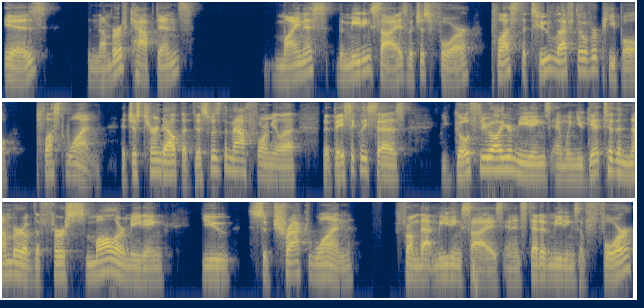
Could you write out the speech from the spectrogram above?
is the number of captains minus the meeting size, which is four, plus the two leftover people plus one. It just turned out that this was the math formula that basically says you go through all your meetings and when you get to the number of the first smaller meeting, you subtract one from that meeting size and instead of meetings of four,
